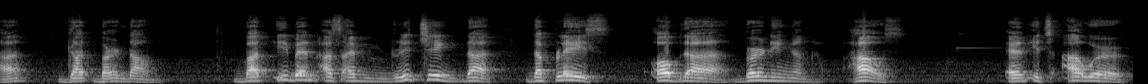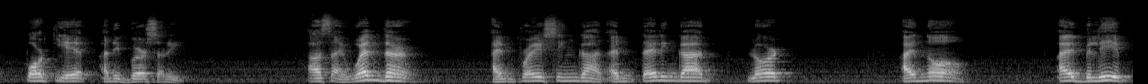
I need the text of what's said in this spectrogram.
uh, got burned down. But even as I'm reaching the, the place of the burning house, and it's our 40th anniversary. As I went there, I'm praising God. I'm telling God, Lord, I know, I believe,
